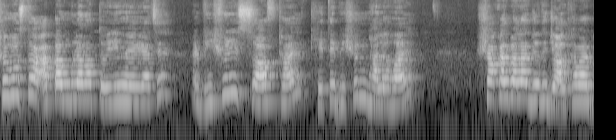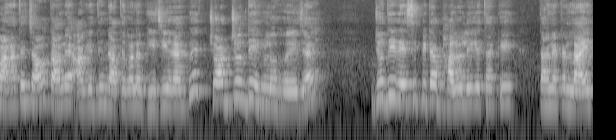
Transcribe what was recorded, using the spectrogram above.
সমস্ত আপামগুলো আমার তৈরি হয়ে গেছে। আর ভীষণই সফট হয়, খেতে ভীষণ ভালো হয়। সকালবেলা যদি জলখাবার বানাতে চাও, তাহলে আগের দিন রাতেবেলা ভিজিয়ে রাখবে চট জলদি এগুলো হয়ে যায়। যদি রেসিপিটা ভালো লেগে থাকে, তাহলে একটা লাইক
